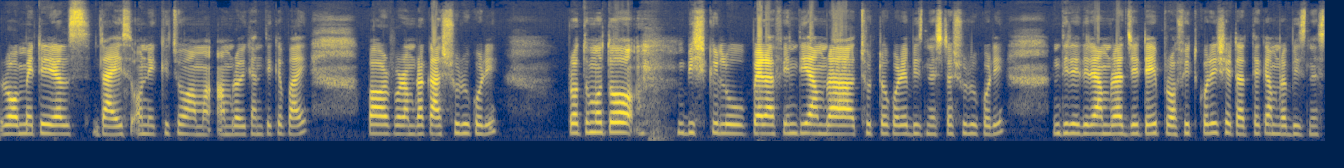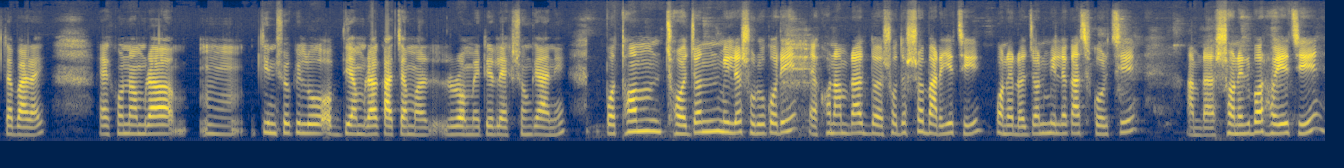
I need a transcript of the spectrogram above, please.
র মেটেরিয়ালস ডাইস অনেক কিছু আমা- আমরা ওইখান থেকে পাই। পাওয়ার পর আমরা কাজ শুরু করি। প্রথমত বিশ কিলো প্যারাফিন দিয়ে আমরা ছোট্ট করে বিজনেসটা শুরু করি। ধীরে ধীরে আমরা যেটাই প্রফিট করি সেটার থেকে আমরা বিজনেসটা বাড়াই। এখন আমরা তিনশো কিলো অবধি আমরা কাঁচামাল র মেটেরিয়াল একসঙ্গে আনি। প্রথম ছজন মিলে শুরু করি। এখন আমরা সদস্য বাড়িয়েছি। পনেরো জন মিলে কাজ করছি। আমরা স্বনির্ভর হয়েছি।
